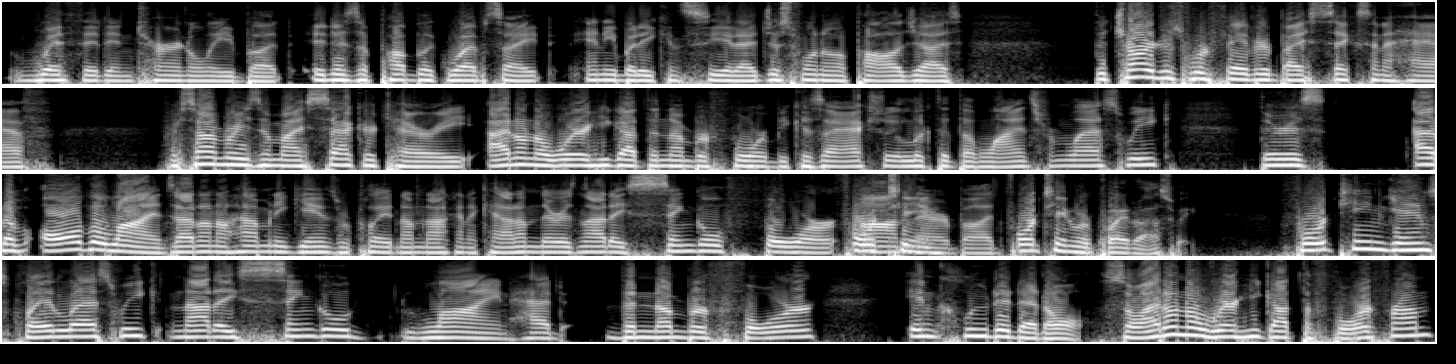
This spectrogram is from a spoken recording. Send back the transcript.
with it internally, but it is a public website. Anybody can see it. I just want to apologize. The Chargers were favored by six and a half. For some reason, my secretary, I don't know where he got the number four because I actually looked at the lines from last week. There is, out of all the lines, I don't know how many games were played, and I'm not going to count them. There is not a single four on 14. there, bud. 14 were played last week. 14 games played last week, not a single line had the number four included at all. So I don't know where he got the four from.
